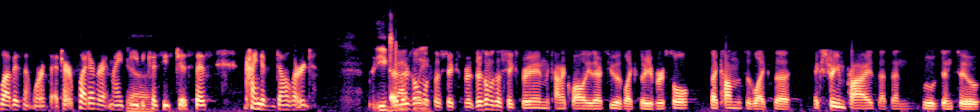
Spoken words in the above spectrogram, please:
love isn't worth it, or whatever it might Yeah. be, because he's just this kind of dullard. Exactly. And there's almost a Shakespeare. There's almost a Shakespearean kind of quality there too, of like the reversal that comes of like the extreme pride that then moves into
